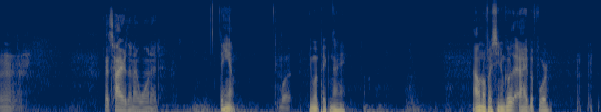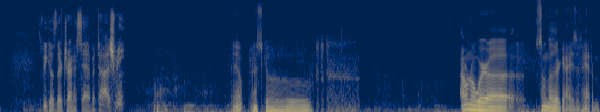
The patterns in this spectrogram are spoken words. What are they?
Mm. That's higher than I wanted. Damn, What? he went pick nine. I don't know if I've seen him go that high before. It's because they're trying to sabotage me. Yep, let's go. I don't know where uh some of the other guys have had him.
